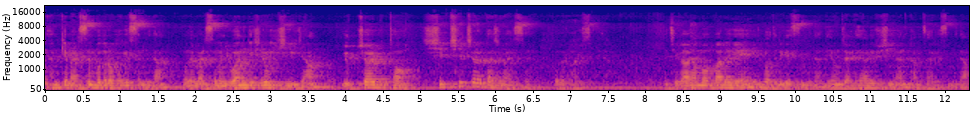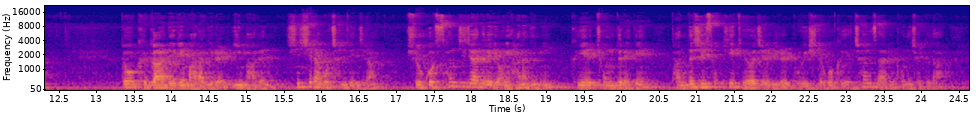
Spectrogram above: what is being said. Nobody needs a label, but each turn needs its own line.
네, 함께 말씀 보도록 하겠습니다. 오늘 말씀은 요한계시록 22장 6절부터 17절까지 말씀 보도록 하겠습니다. 제가 한번 빠르게 읽어드리겠습니다. 내용 잘 헤아려 주시면 감사하겠습니다. 또 그가 내게 말하기를 이 말은 신실하고 참된지라 주곧 선지자들의 영의 하나님이 그의 종들에게 반드시 속히 되어질 일을 보이시려고 그의 천사를 보내셨도다.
